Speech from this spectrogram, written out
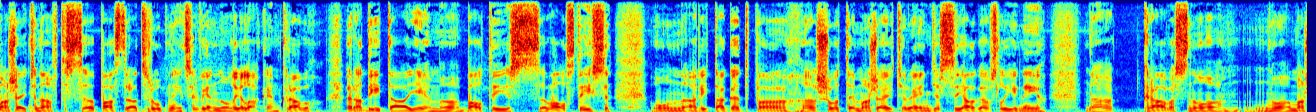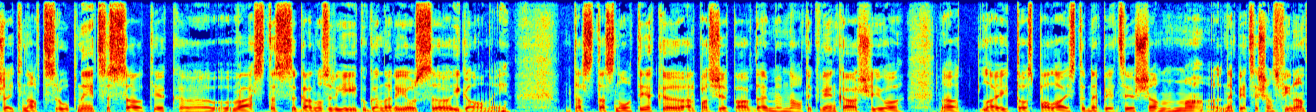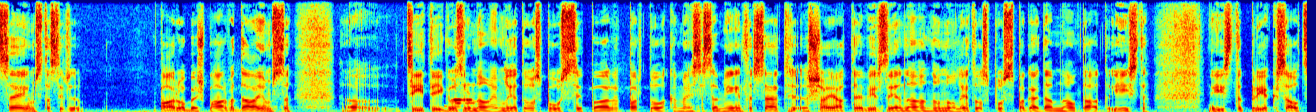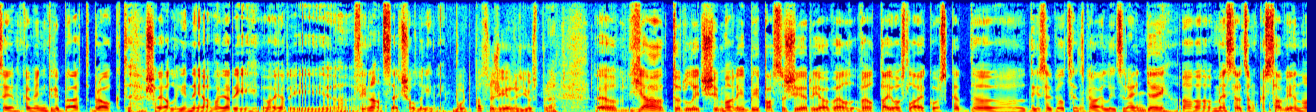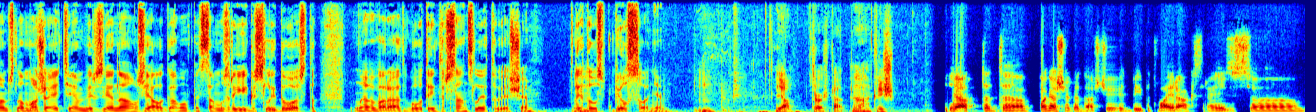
Mažēķa naftas pārstrādes rūpnīca ir viena no lielākajiem kravu radītājiem Baltijas valstīs, un arī tagad pa šo te Mažēķu reņģes Jelgavas līniju krāvas no, no mažaiķa naftas rūpnīcas tiek vēstas gan uz Rīgu, gan arī uz Igauniju. Tas, tas notiek ar pasažieru pārvadājumiem nav tik vienkārši, jo, lai tos palaistu, ir nepieciešam, nepieciešams finansējums. Tas ir pārobežu pārvadājums. Cītīgi uzrunājam Lietuvas pusi par, par to, ka mēs esam ieinteresēti šajā te virzienā. Nu, no Lietuvas puses pagaidām nav tāda īsta, īsta prieka sauciena, ka viņi gribētu braukt šajā līnijā vai arī, vai arī finansēt šo līniju. Būtu pasažieri, jūsuprāt? Jā, tur līdz šim arī bija pasažieri, jau vēl, vēl tajos laikos, kad uh, dīzeļvilciens gāja līdz Reņģei. Uh, mēs redzam, ka savienojums no mažaiķiem virzienā uz Jelgavu un pēc tam uz Rīgas lidostu varētu būt interesants lietuviešiem, Lietuvas mm. pilsoņiem. Mm. Jā, droši kā, jā, Krišs. Jā, tad uh, pagājušajā gadā šķiet bija pat vairākas reizes uh,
